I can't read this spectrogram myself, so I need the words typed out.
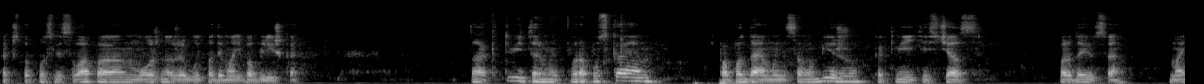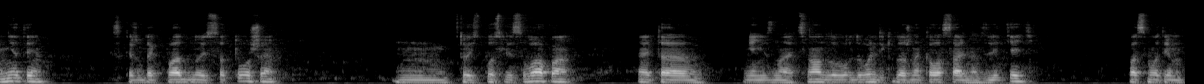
Так что после свапа можно уже будет поднимать баблишко. Так, Twitter мы пропускаем. Попадаем мы на саму биржу. Как видите, сейчас продаются монеты, скажем так, по одной сатоши. То есть после свапа это, я не знаю, цена довольно-таки должна колоссально взлететь. Посмотрим,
